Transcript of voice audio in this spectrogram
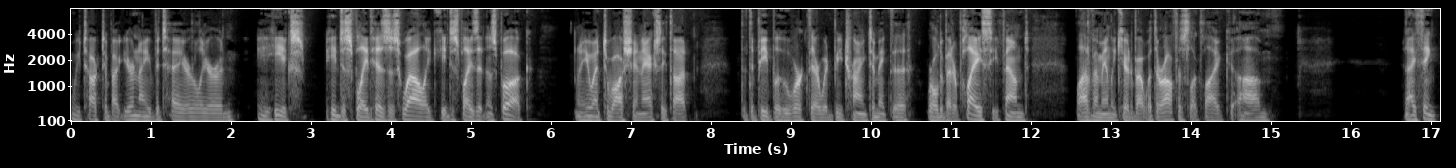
we talked about your naivete earlier, and he he, ex- he displayed his as well. Like he displays it in his book. When he went to Washington, I actually thought that the people who work there would be trying to make the world a better place. He found a lot of them mainly cared about what their office looked like. Um, and I think,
